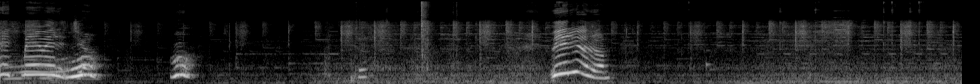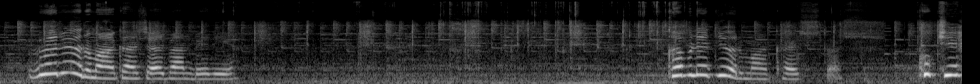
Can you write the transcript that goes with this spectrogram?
Ekmeğe vereceğim. Veriyorum. Veriyorum arkadaşlar ben Beri'ye. Kabul ediyorum arkadaşlar. Cookie,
